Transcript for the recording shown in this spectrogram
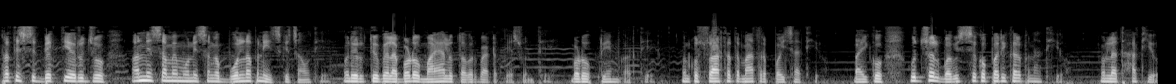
प्रतिष्ठित व्यक्तिहरू जो अन्य समयमा उनीसँग बोल्न पनि हिचकिचाउँथे उनीहरू त्यो बेला बडो मायालु तवरबाट पेश हुन्थे बडो प्रेम गर्थे। उनको स्वार्थ त मात्र पैसा थियो। भाइको उज्जवल भविष्यको परिकल्पना थियो। उनलाई थाहा थियो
